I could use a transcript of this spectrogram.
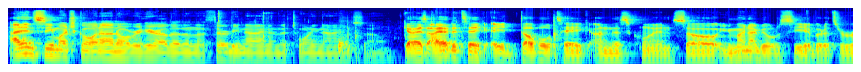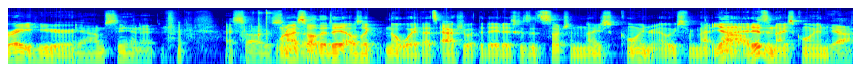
I didn't see much going on over here other than the 39 and the 29. So Guys, I had to take a double take on this coin, so you might not be able to see it, but it's right here. yeah, I'm seeing it. I saw it. When I saw the date, I was like, no way, that's actually what the date is, because it's such a nice coin, at least from that. Yeah, Wow. it is a nice coin. Yeah.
